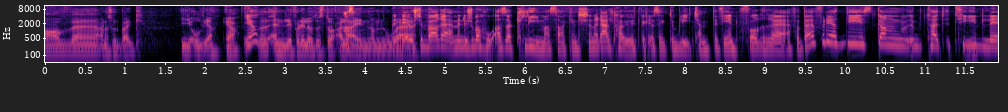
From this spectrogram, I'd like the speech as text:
av eh, Erna Solberg i olje. Ja. Ja. Så endelig får de lov til å stå aleine om noe. Men det er jo ikke bare, men det er ikke bare altså, Klimasaken generelt har jo utvikla seg til å bli kjempefin for uh, Frp. Fordi at de kan ta et tydelig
